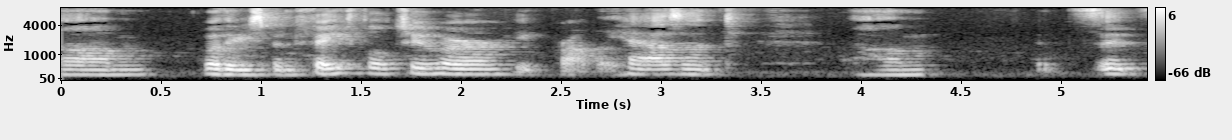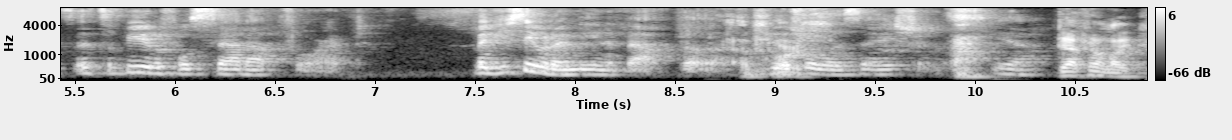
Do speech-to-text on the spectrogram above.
um, whether he's been faithful to her, he probably hasn't. Um, it's, it's, it's a beautiful setup for it. But you see what I mean about the Of course. visualizations. Yeah. Definitely.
